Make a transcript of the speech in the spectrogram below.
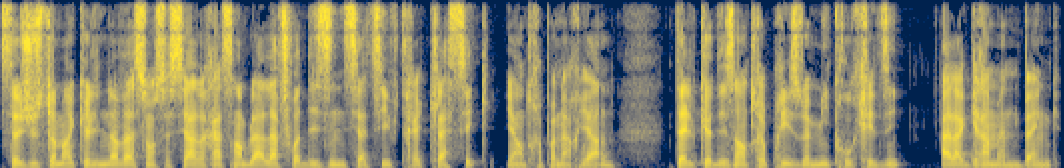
c'est justement que l'innovation sociale rassemblait à la fois des initiatives très classiques et entrepreneuriales, telles que des entreprises de microcrédit à la Grameen Bank,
